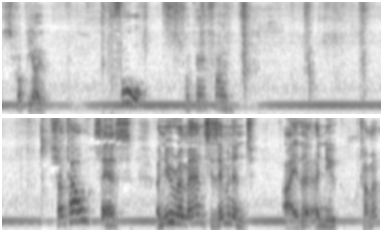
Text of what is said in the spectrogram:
Scorpio. Four. Okay, fine. Chantal says a new romance is imminent, either a newcomer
